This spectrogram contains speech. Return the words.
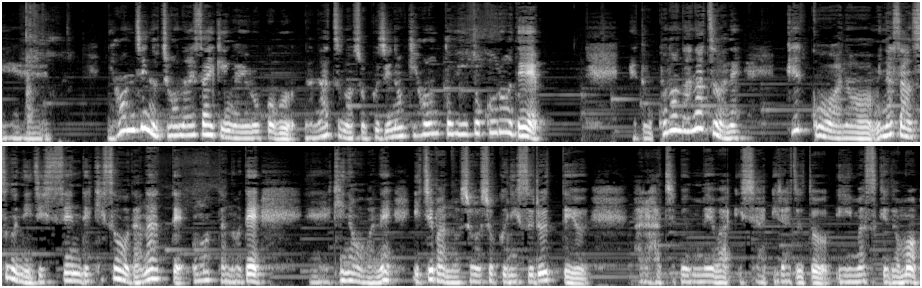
えー、日本人の腸内細菌が喜ぶ7つの食事の基本というところで、えっと、この7つはね、結構あの、皆さんすぐに実践できそうだなって思ったので、えー、昨日はね、一番の朝食にするっていう、腹8分目は医者いらずと言いますけども、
